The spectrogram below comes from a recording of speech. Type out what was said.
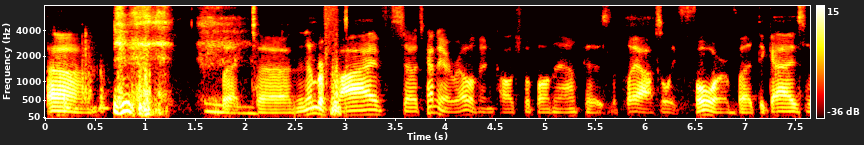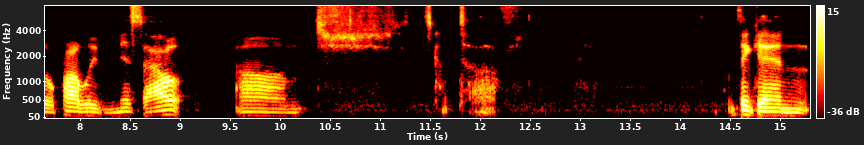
um, but uh, the number five, so it's kind of irrelevant in college football now because the playoffs only four. But the guys who will probably miss out, um, it's kind of tough. I'm thinking,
